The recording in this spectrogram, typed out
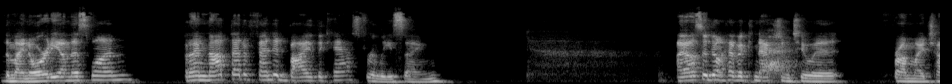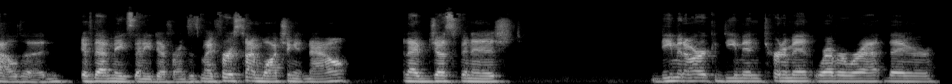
the minority on this one, but I'm not that offended by the cast releasing. I also don't have a connection to it from my childhood, if that makes any difference. It's my first time watching it now, and I've just finished Demon Arc, Demon Tournament, wherever we're at there.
